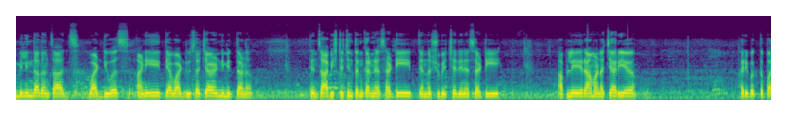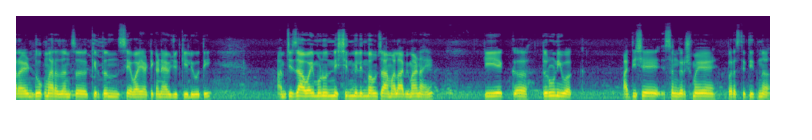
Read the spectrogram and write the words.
मिलिंददादांचा आज वाढदिवस आणि त्या वाढदिवसाच्या निमित्तानं त्यांचं अभिष्टचिंतन करण्यासाठी त्यांना शुभेच्छा देण्यासाठी आपले रामाणाचार्य हरिभक्त पारायण ढोक महाराजांचं कीर्तन सेवा या ठिकाणी आयोजित केली होती. आमची जावाई म्हणून निश्चित मिलिंद भाऊंचा आम्हाला अभिमान आहे की एक तरुण युवक अतिशय संघर्षमय परिस्थितीतनं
